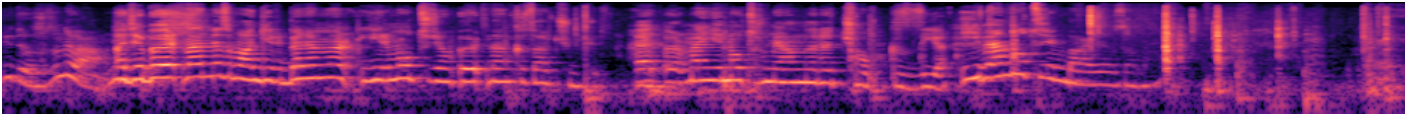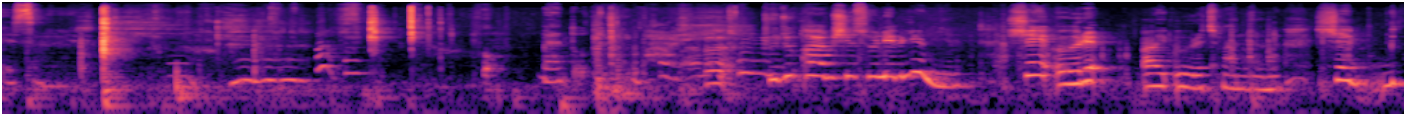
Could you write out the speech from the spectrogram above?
videomuzun devamını Acaba öğretmen ne zaman gelir? Ben hemen yerime oturacağım. Öğretmen kızar çünkü. Evet, öğretmen yeni oturmayanlara çok kızıyor. İyi ben de oturayım bari o zaman. Neyse. Ben de oturayım bari. Ee, çocuklar bir şey söyleyebilir miyim? Şey öğre ay öğretmen diyorum. Şey bi-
